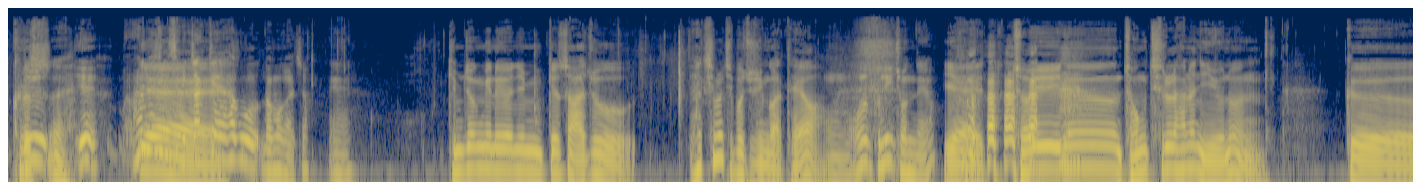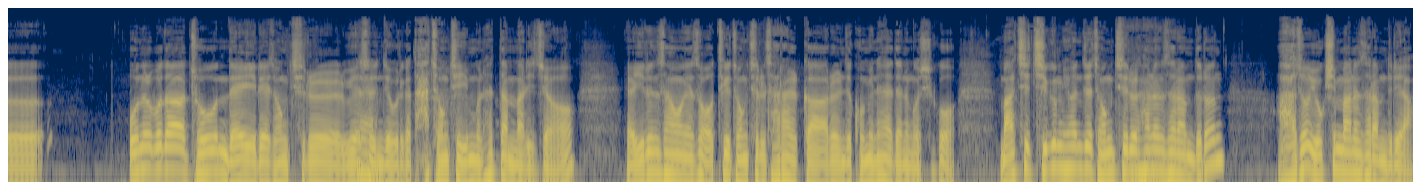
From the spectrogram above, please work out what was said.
그렇습니다. 그, 예, 할수 예. 있으면 짧게 하고 넘어가죠. 예. 김정민 의원님께서 아주 핵심을 짚어주신 것 같아요. 음, 오늘 분위기 좋네요. 예, 저희는 정치를 하는 이유는 그 오늘보다 좋은 내일의 정치를 위해서 네. 이제 우리가 다 정치에 입문했단 말이죠. 이런 상황에서 어떻게 정치를 잘 할까를 이제 고민해야 되는 것이고 마치 지금 현재 정치를 하는 사람들은 아 저 욕심 많은 사람들이야.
